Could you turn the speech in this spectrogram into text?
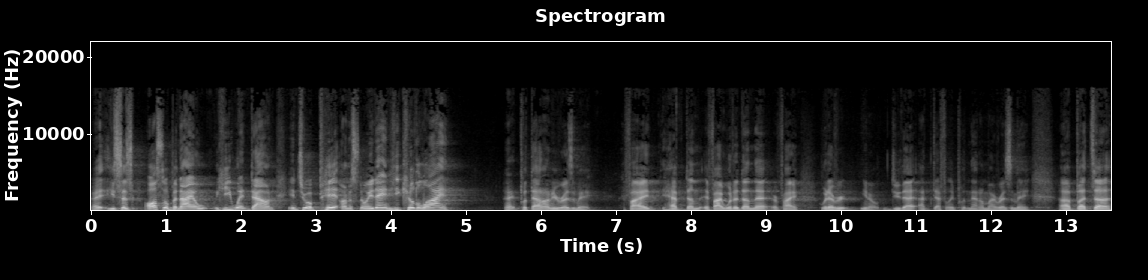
Right? He says also Benaiah he went down into a pit on a snowy day and he killed a lion. Right? Put that on your resume. If I have done, if I would have done that, or if I would ever, you know, do that, I'm definitely putting that on my resume. Uh, but uh,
